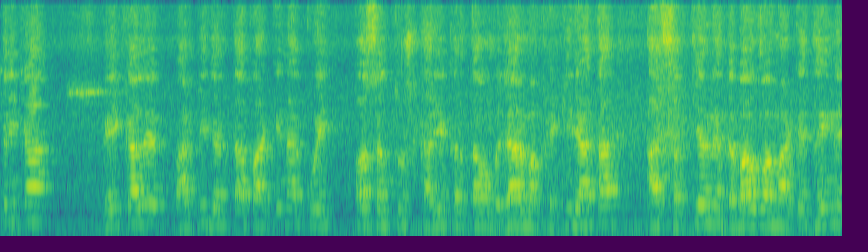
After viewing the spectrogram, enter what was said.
પત્રિકા ગઈકાલે ભારતીય જનતા પાર્ટીના કોઈ અસંતુષ્ટ કાર્યકર્તાઓ બજારમાં ફેંકી રહ્યા હતા. આ સત્યને દબાવવા માટે થઈને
